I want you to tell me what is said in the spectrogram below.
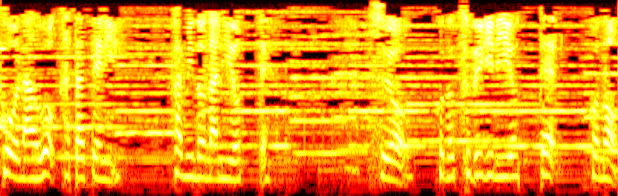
コーナンを片手に神の名によって主よこの剣によってこの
